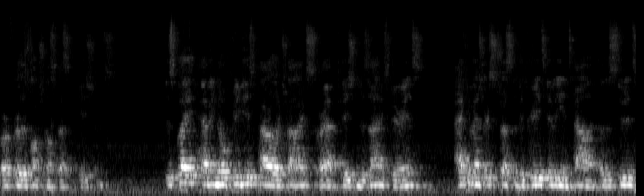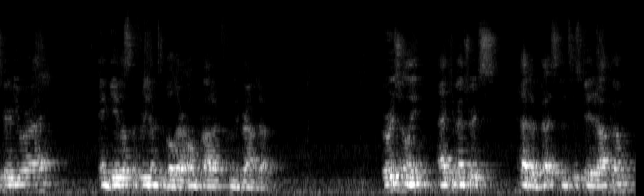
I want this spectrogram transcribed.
or further functional specifications. Despite having no previous power electronics or application design experience, Acumentrics trusted the creativity and talent of the students here at URI and gave us the freedom to build our own product from the ground up. Originally, Acumentrics had a best anticipated outcome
